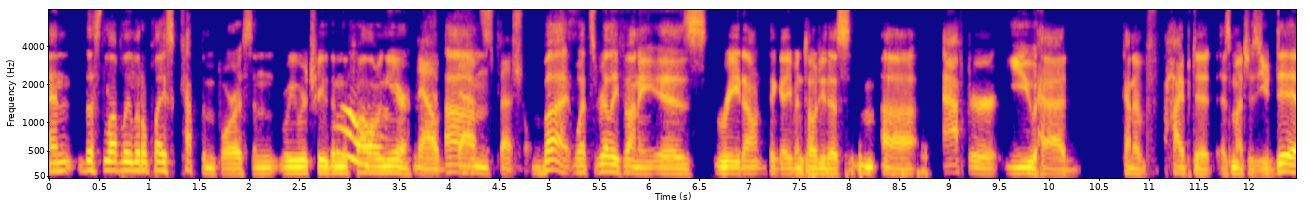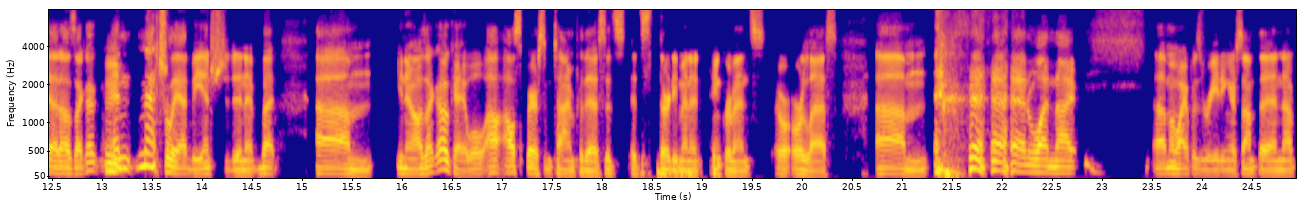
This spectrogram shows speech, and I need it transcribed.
And this lovely little place kept them for us, and we retrieved them the Oh. following year. now that's Um, special. But what's really funny is, Reed, I don't think I even told you this. Uh, after you had kind of hyped it as much as you did, I was like, okay, Mm. and naturally I'd be interested in it. But, um, you know, I was like, okay, well, I'll, I'll spare some time for this. It's, it's 30 minute increments or, or less. Um, and one night, uh, my wife was reading or something. I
